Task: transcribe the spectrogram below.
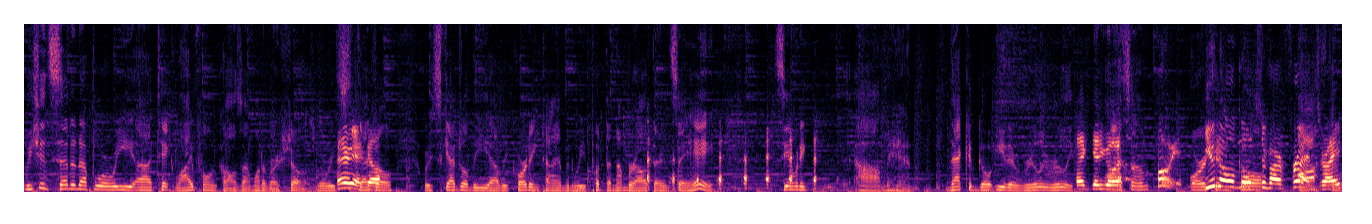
We should set it up where we uh, take live phone calls on one of our shows, where we There schedule we schedule the uh, recording time and we put the number out there and say, "Hey, see how many." Oh man, that could go either really, really That could go- awesome, Oh, or you know most of our friends, right?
